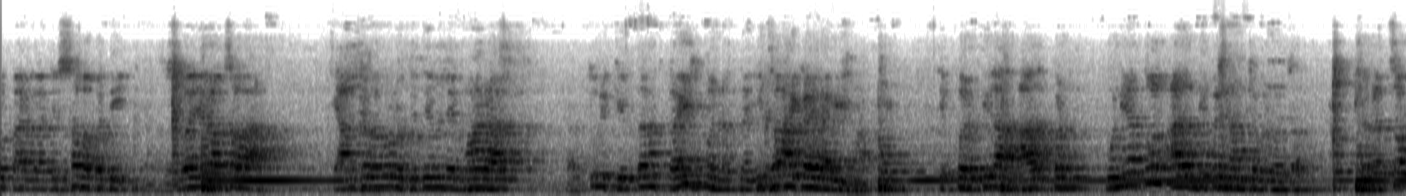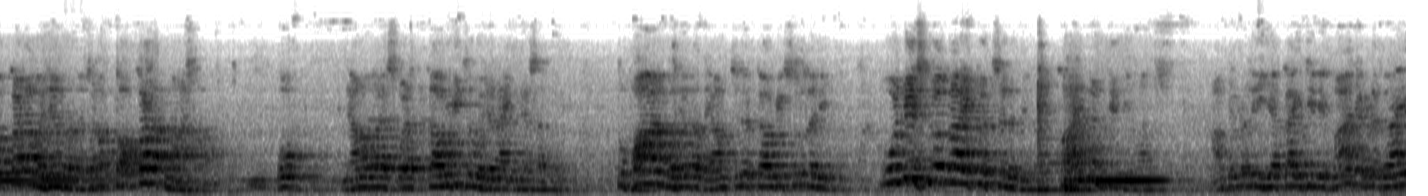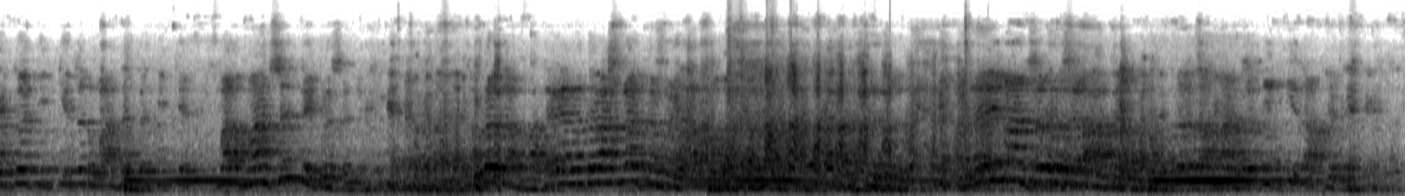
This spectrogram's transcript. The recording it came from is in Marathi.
म्हणजे मंगळूर सभापती शिवाजीराव चव्हाण ते आमच्या बरोबर होते. ते म्हणजे महाराज तुम्ही कीर्तनात काहीच म्हणत नाही. इथं ऐकायला लागेल ते परतीला आ- पण पुण्यातून आळंदीपर्यंत आमच्या बरोबर जातो सगळं चौकाडा भजन होतं. सगळं चौकाडात म्हणा ओ ज्ञानोबा सोहळ्यात कावडीचं भजन ऐकण्यासाठी तुफान भजन राहते आमची जर कावडी सुरू झाली पोलीस लोक ऐकत चलत काय म्हणते ती माणसं? आमच्याकडे एकायची नाही माझ्याकडे गायक तितके जण वादक तितके. मला माणसंच नाही प्रसन्न. म्हाताऱ्याला तर म्हाताऱ्यानंतर आपलाच नंबर नाही माणसं प्रसन्न माणसं तितकीच आपल्याकडे.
